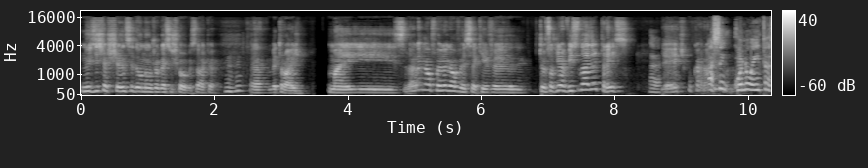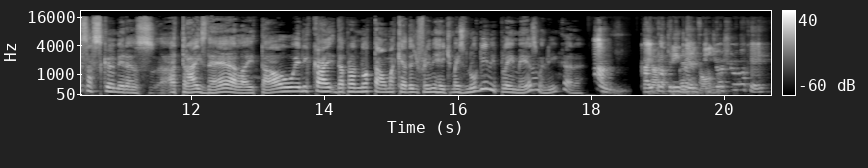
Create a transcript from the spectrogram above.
não existe a chance de eu não jogar esse jogo, saca? Uhum. É, Metroid. Mas é legal, foi legal ver esse aqui. Ver... Eu só tinha visto da D3. É. E aí, tipo, caralho. Assim, quando entra essas câmeras atrás dela e tal, ele cai. Dá pra notar uma queda de frame rate, mas no gameplay mesmo ali, cara. Ah, Cair pra 30 em vídeo eu acho ok.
